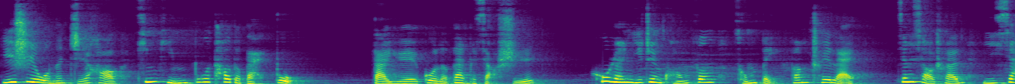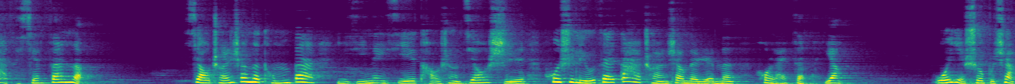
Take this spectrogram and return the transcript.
于是我们只好听凭波涛的摆布。大约过了半个小时，忽然一阵狂风从北方吹来，将小船一下子掀翻了。小船上的同伴以及那些逃上礁石或是留在大船上的人们后来怎么样，我也说不上。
